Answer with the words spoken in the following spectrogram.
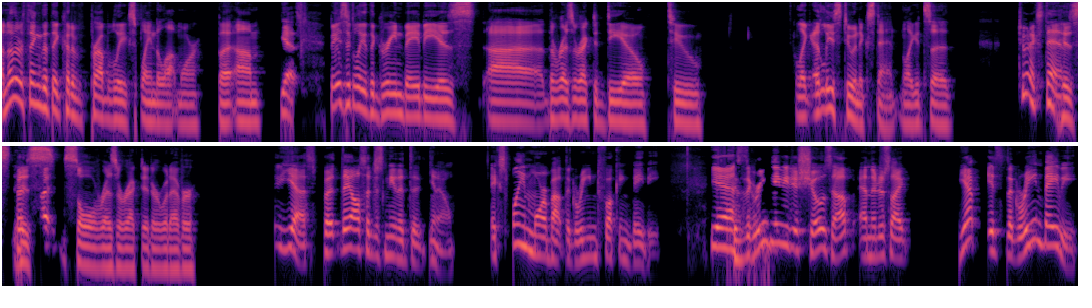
Another thing that they could have probably explained a lot more, but um, Yes. basically the green baby is uh the resurrected dio to like at least to an extent like it's a To an extent. his but- his soul resurrected or whatever yes, but they also just needed to, you know, explain more about the green fucking baby. yeah Because the green baby just shows up and they're just like, yep, it's the green baby.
